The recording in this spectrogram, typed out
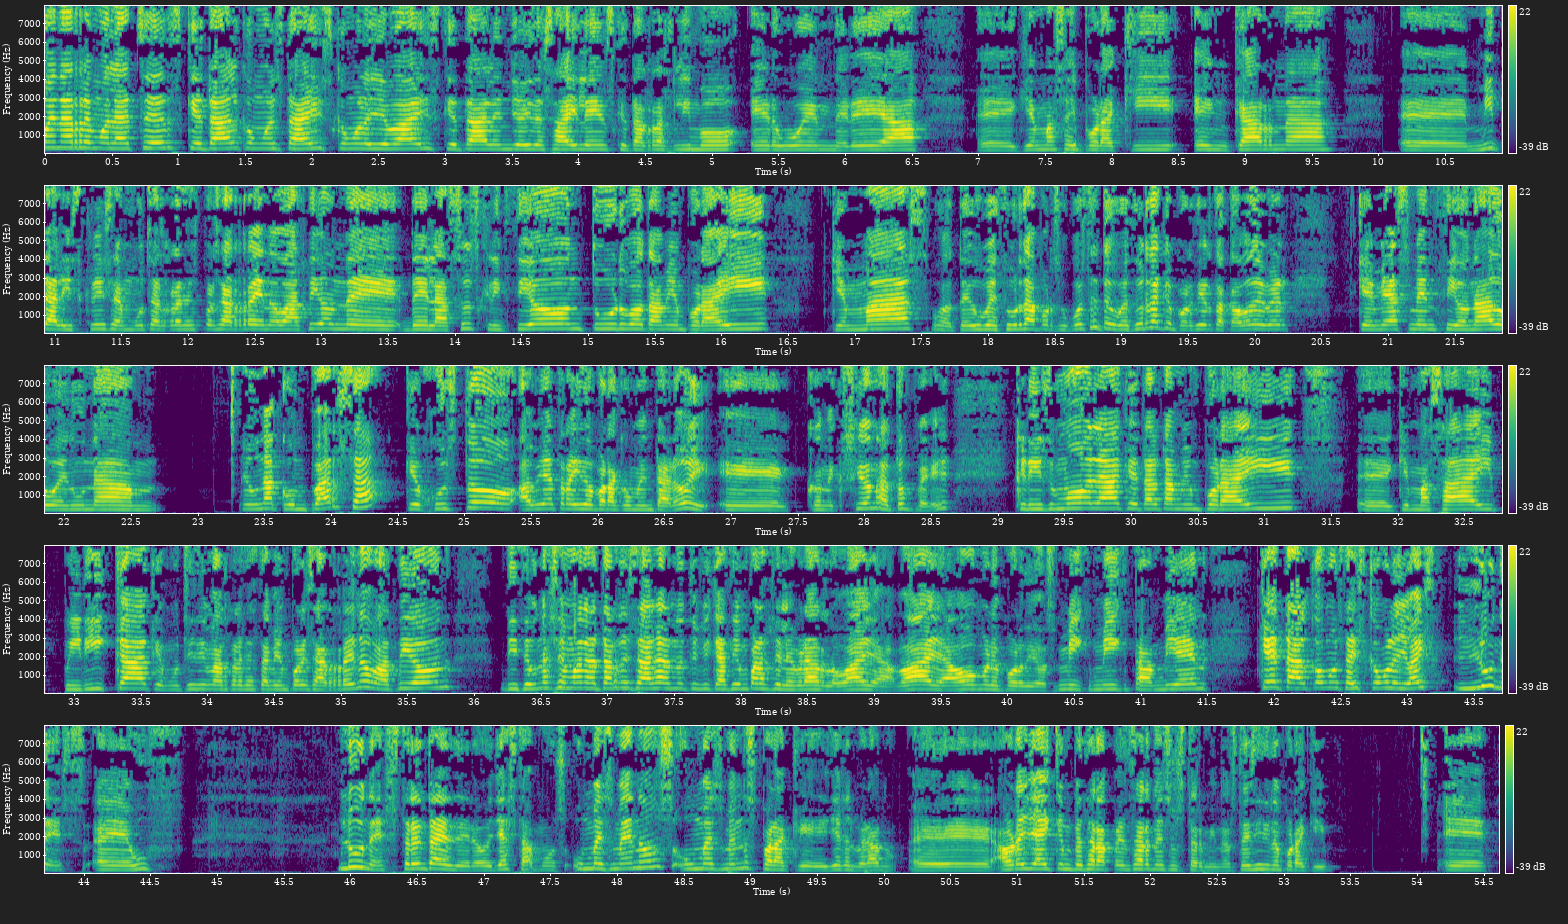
buenas remolachers, ¿qué tal? ¿Cómo estáis? ¿Cómo lo lleváis? ¿Qué tal Enjoy the Silence? ¿Qué tal Raslimbo, Erwin, Nerea? Eh, ¿Quién más hay por aquí? Encarna, eh, Mitalis Krisen, muchas gracias por esa renovación de, de la suscripción, Turbo también por ahí, ¿quién más? Bueno, TV Zurda, por supuesto, TV Zurda, que por cierto acabo de ver que me has mencionado en una en una comparsa que justo había traído para comentar hoy. Eh, conexión a tope, ¿eh? Cris Mola, ¿qué tal también por ahí? Eh, ¿Quién más hay? Pirica, que muchísimas gracias también por esa renovación. Dice, una semana tarde sale la notificación para celebrarlo. Vaya, vaya, hombre, por Dios. Mic, Mic también. ¿Qué tal? ¿Cómo estáis? ¿Cómo lo lleváis? Lunes. Eh, uf. Lunes, 30 de enero, ya estamos. Un mes menos, un mes menos para que llegue el verano. Eh, ahora ya hay que empezar a pensar en esos términos. Estáis diciendo por aquí. Eh,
